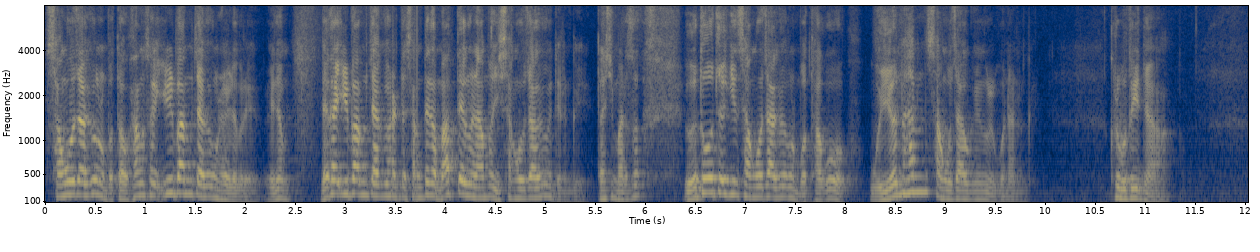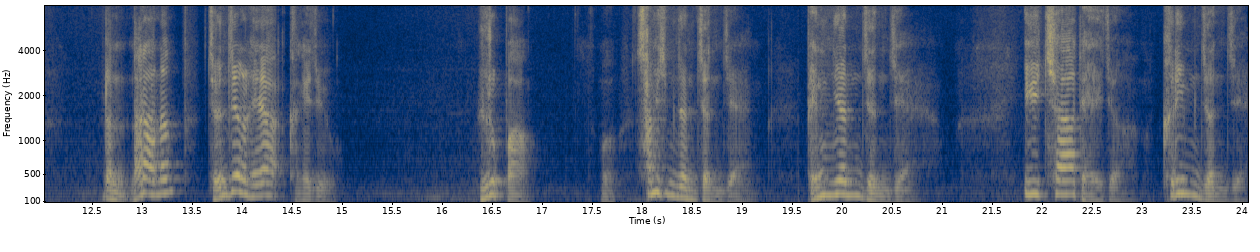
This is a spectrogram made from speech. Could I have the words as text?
상호작용을 못하고 항상 일방작용을 하려고 그래요. 왜냐면 내가 일방작용할 때 상대가 맞대응을 하면 이 상호작용이 되는 거예요. 다시 말해서 의도적인 상호작용을 못하고 우연한 상호작용을 원하는 거예요. 그럼 어떻게 냐 일단 나라는 전쟁을 해야 강해져요. 유럽 봐. 뭐 30년 전쟁, 100년 전쟁, 1차 대전, 크림 전쟁,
